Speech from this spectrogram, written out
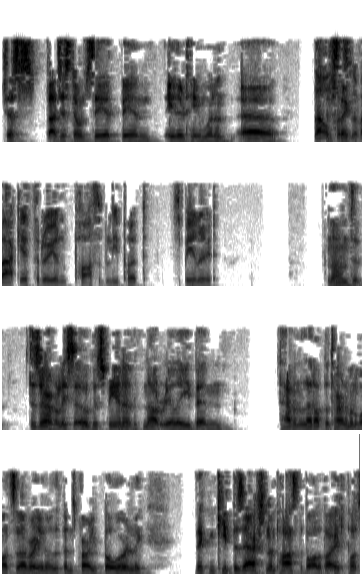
just I just don't see it being either team winning. Uh, That'll put like, Slovakia through and possibly put Spain out. No, deservedly so, because Spain have not really been haven't lit up the tournament whatsoever. You know, they've been very boring. Like they can keep possession and pass the ball about, but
